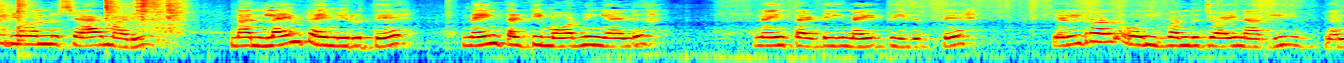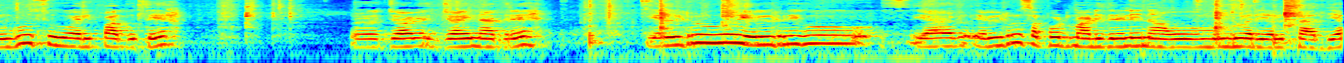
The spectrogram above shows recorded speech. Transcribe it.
ವಿಡಿಯೋವನ್ನು ಶೇರ್ ಮಾಡಿ. ನಾನು ಲೈವ್ ಟೈಮ್ ಇರುತ್ತೆ. Nine thirty morning and nine thirty night ಇರುತ್ತೆ. ಎಲ್ಲರ ಒಂದು ಬಂದು ಜಾಯಿನ್ ಆಗಿ. ನನಗೂ ಸು ಹೆಲ್ಪ್ ಆಗುತ್ತೆ. ಜಾಯ್ ಜಾಯಿನ್ ಆದರೆ ಎಲ್ಲರೂ ಎಲ್ರಿಗೂ, ಯಾರು ಎಲ್ಲರೂ ಸಪೋರ್ಟ್ ಮಾಡಿದ್ರೇ ನಾವು ಮುಂದುವರಿಯಲು ಸಾಧ್ಯ.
